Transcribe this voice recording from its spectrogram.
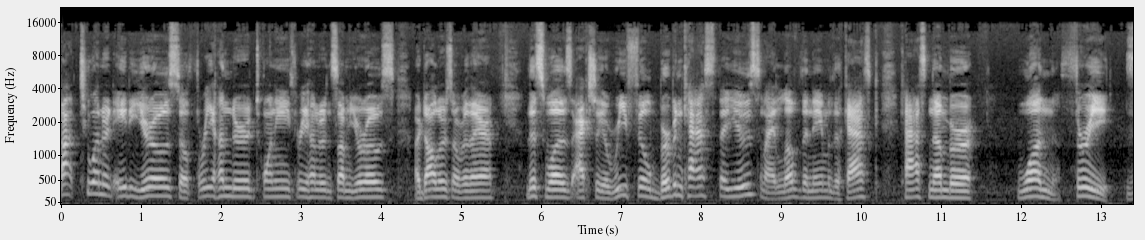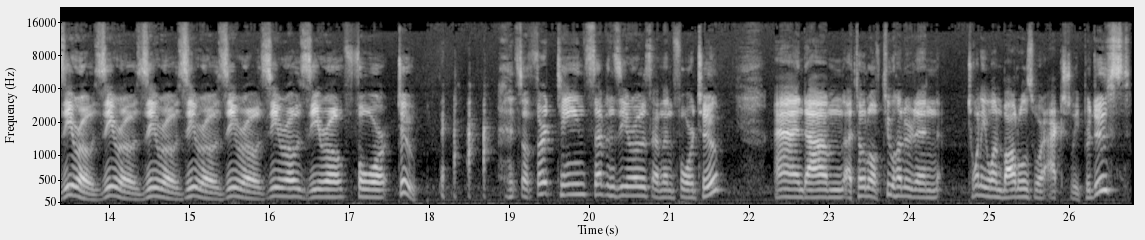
About 280 euros, so 320, 300 and some euros or dollars over there. This was actually a refill bourbon cask they used, and I love the name of the cask. Cask number one three zero zero zero zero zero zero zero four two. so 13, seven zeros, and then 4 2. And um, a total of 221 bottles were actually produced.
